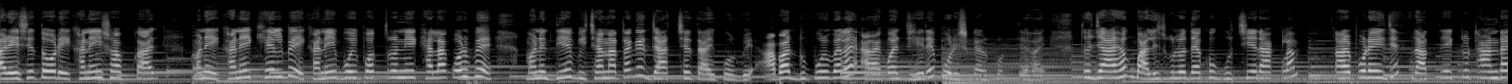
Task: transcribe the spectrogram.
আর এসে তো ওর এখানেই সব কাজ মানে এখানেই খেলবে, এখানেই বইপত্র নিয়ে খেলা করবে মানে দিয়ে বিছানাটাকে যাচ্ছে তাই করবে। আবার দুপুরবেলায় আর একবার ঝেড়ে পরিষ্কার করতে হয়। তো যাই হোক, বালিশগুলো দেখো গুছিয়ে রাখলাম। তারপরে এই যে রাত্রে একটু ঠান্ডা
